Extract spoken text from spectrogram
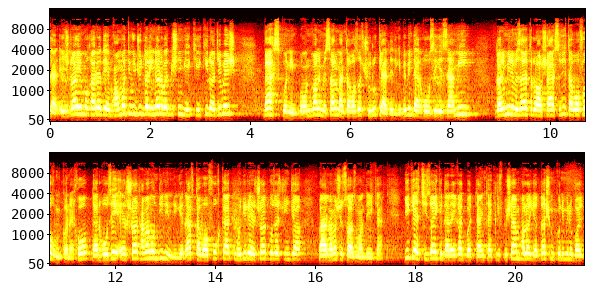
در اجرای مقررات ابهاماتی وجود داره اینا رو باید بشینیم یکی یکی راجبش بحث کنیم. به عنوان مثال منطقه آزاد شروع کرده دیگه. ببین در حوزه زمین داره میره وزارت راه شهرسازی توافق می‌کنه. خب در حوزه ارشاد هممون دیدیم دیگه. رفت توافق کرد مدیر ارشاد گذاشت اینجا برنامه‌شو سازماندهی کرد. یکی از چیزهایی که در حقیقت باید تعیین تکلیف بشم حالا یادداشت می‌کنیم اینو باید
